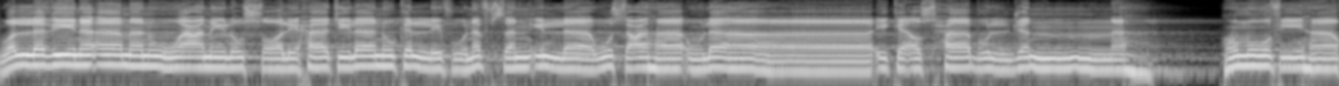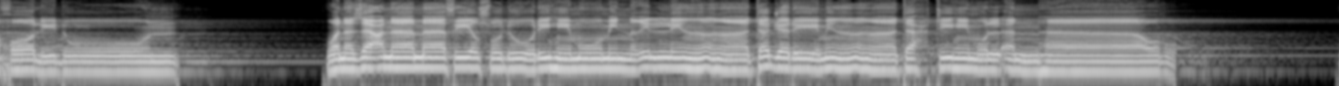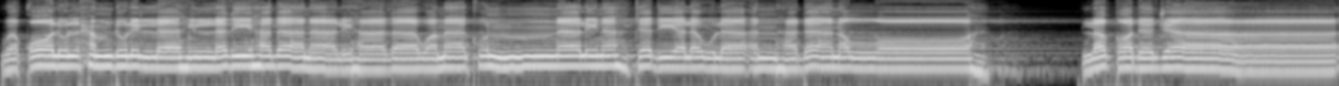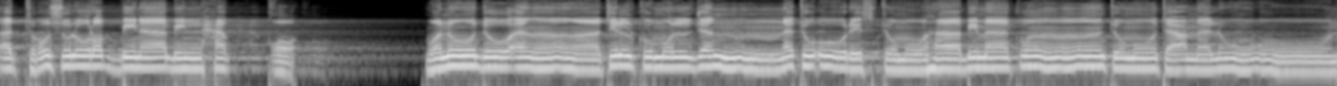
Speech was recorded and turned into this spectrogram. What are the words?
والذين آمنوا وعملوا الصالحات لا نكلف نفسا إلا وسعها أولئك أصحاب الجنة هم فيها خالدون. ونزعنا ما في صدورهم من غل تجري من تحتهم الأنهار. وقالوا الحمد لله الذي هدانا لهذا وما كنا لنهتدي لولا أن هدانا الله. لقد جاءت رسل ربنا بالحق ونودوا أن تلكم الجنة أورثتموها بما كنتم تعملون.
